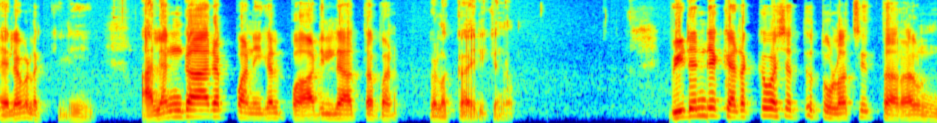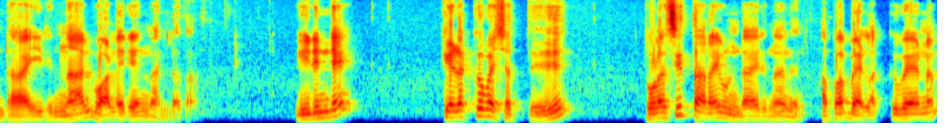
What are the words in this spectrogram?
നിലവിളക്കിൽ അലങ്കാരപ്പണികൾ പാടില്ലാത്ത വിളക്കായിരിക്കണം. വീടിന്റെ കിഴക്ക് വശത്ത് തുളസിത്തറ ഉണ്ടായിരുന്നാൽ വളരെ നല്ലതാണ്. വീടിന്റെ കിഴക്ക് വശത്ത് തുളസിത്തറ ഉണ്ടായിരുന്നാൽ അപ്പോൾ വിളക്ക് വേണം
